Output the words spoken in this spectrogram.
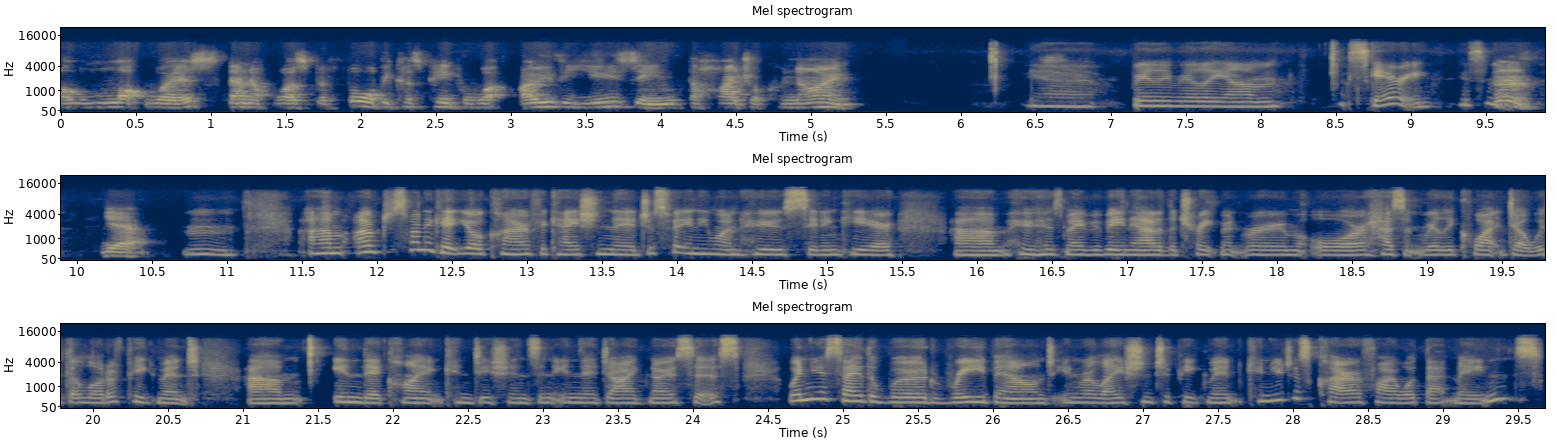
a lot worse than it was before because people were overusing the hydroquinone. Yeah, really, really um scary, isn't it? Mm, yeah. Mm. Um, I just want to get your clarification there, just for anyone who's sitting here um, who has maybe been out of the treatment room or hasn't really quite dealt with a lot of pigment um, in their client conditions and in their diagnosis. When you say the word rebound in relation to pigment, can you just clarify what that means?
